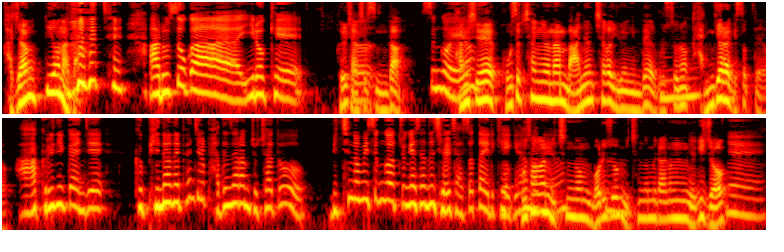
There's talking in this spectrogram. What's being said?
가장 뛰어나다. 아 루소가 이렇게 글잘 저- 썼습니다. 쓴 거예요? 당시에 고색 창연한 만연체가 유행인데 루소는 음. 간결하게 썼대요. 아 그러니까 이제 그 비난의 편지를 받은 사람조차도 미친놈이 쓴 것 중에서는 제일 잘 썼다 이렇게 얘기를 뭐 고상한 한 거네요. 미친놈, 머리 좋은 음. 미친놈이라는 얘기죠. 예.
